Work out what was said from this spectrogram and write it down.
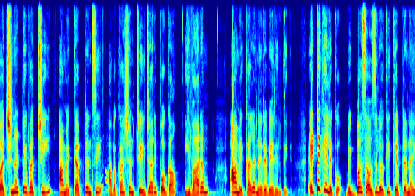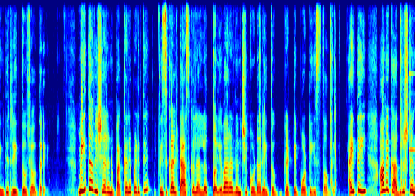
వచ్చినట్టే వచ్చి ఆమె కెప్టెన్సీ అవకాశం చేజారిపోగా ఈ వారం ఆమె కల నెరవేరింది. ఎట్టకేలకు బిగ్ బాస్ హౌజ్లోకి కెప్టెన్ అయింది రీతు చౌదరి. మిగతా విషయాలను పక్కన పెడితే ఫిజికల్ టాస్కులలో తొలివారం నుంచి కూడా రీతు గట్టి పోటీ ఇస్తోంది. అయితే ఆమెకు అదృష్టం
